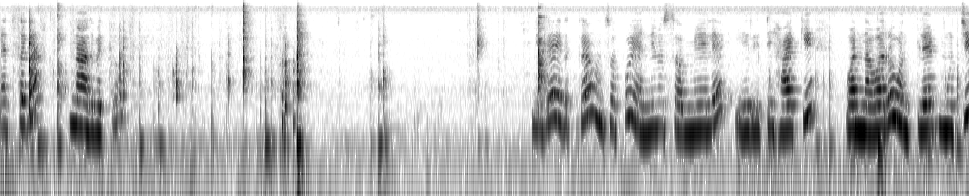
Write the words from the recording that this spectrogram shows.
ಮೆತ್ತಗೆ ನಾದಬೇಕು. ಈಗ ಇದಕ್ಕೆ ಒಂದು ಸ್ವಲ್ಪ ಎಣ್ಣೆನೂ ಸ ಮೇಲೆ ಈ ರೀತಿ ಹಾಕಿ ಒನ್ ಅವರು ಒಂದು ಪ್ಲೇಟ್ ಮುಚ್ಚಿ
